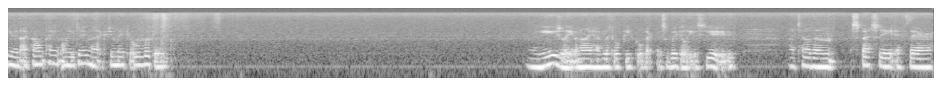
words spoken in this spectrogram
You and I can't paint while you're doing that because you'll make it all wiggly. Usually, when I have little people that are as wiggly as you, I tell them, especially if they're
